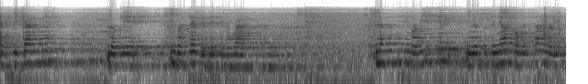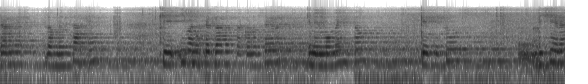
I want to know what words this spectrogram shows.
a explicarme lo que iba a hacer desde este lugar. La Santísima Virgen y nuestro Señor comenzaron a dictarme los mensajes que iban a ser dados a conocer en el momento que Jesús dijera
